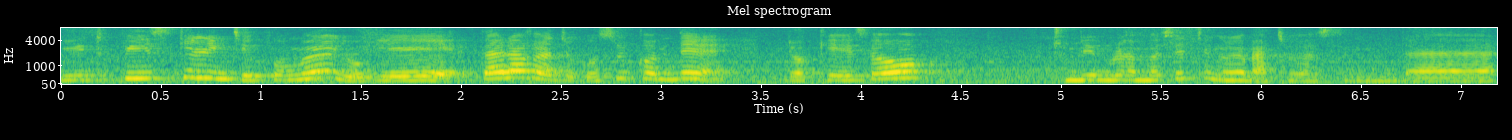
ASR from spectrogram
이 두피 스케일링 제품을 여기에 따라가지고 쓸 건데 이렇게 해서 준비물 한번 세팅을 맞춰봤습니다.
